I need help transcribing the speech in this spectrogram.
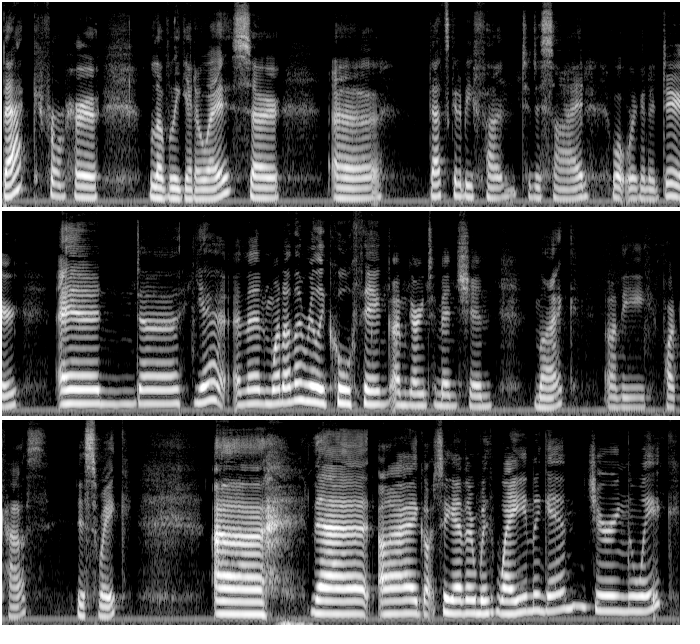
back from her lovely getaway. So uh, that's gonna be fun to decide what we're gonna do. And uh, yeah, and then one other really cool thing I'm going to mention, Mike, on the podcast this week, uh, that I got together with Wayne again during the week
